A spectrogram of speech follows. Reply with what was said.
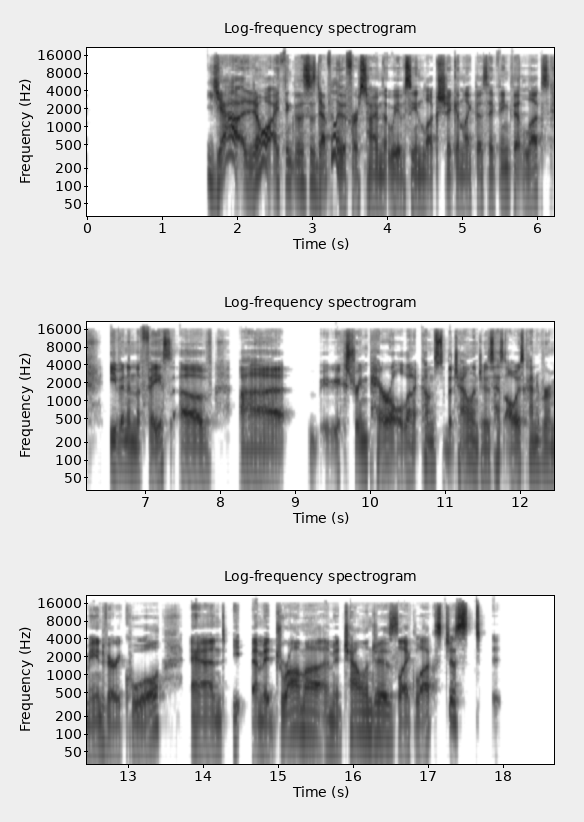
Yeah, no, I think this is definitely the first time that we have seen Lux shaken like this. I think that Lux, even in the face of uh, extreme peril when it comes to the challenges, has always kind of remained very cool. And amid drama, amid challenges, like Lux just.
